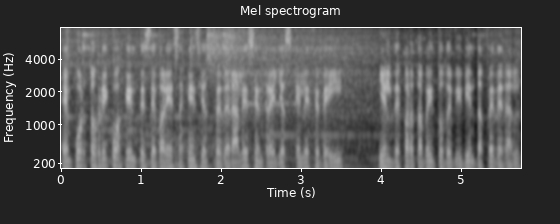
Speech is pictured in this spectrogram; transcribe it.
En Puerto Rico, agentes de varias agencias federales, entre ellas el FBI y el Departamento de Vivienda Federal,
